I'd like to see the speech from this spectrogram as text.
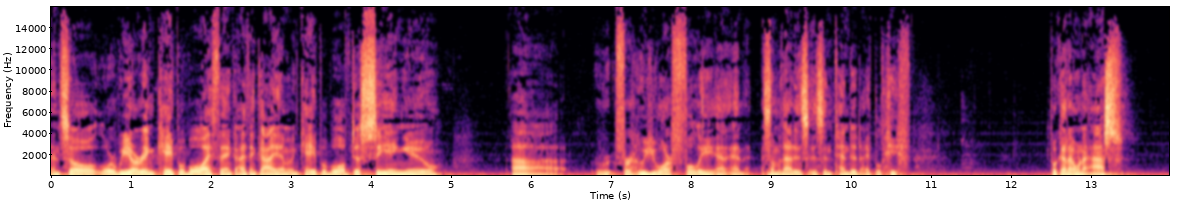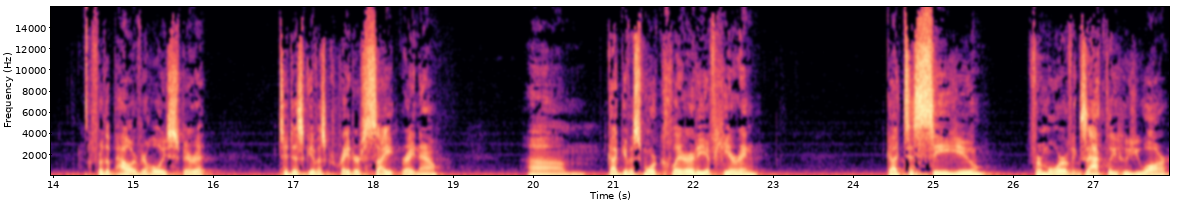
And so, Lord, we are incapable, I think. I think I am incapable of just seeing you uh, for who you are fully. And, and some of that is, is intended, I believe. But God, I want to ask for the power of your Holy Spirit to just give us greater sight right now. Um, God, give us more clarity of hearing. God, to see you for more of exactly who you are.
